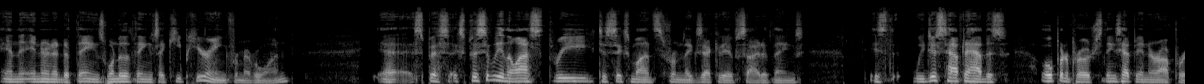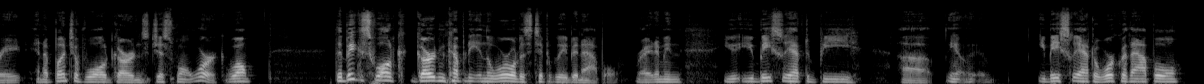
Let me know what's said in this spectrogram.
and the Internet of Things, one of the things I keep hearing from everyone, uh, spe- specifically in the last three to six months from the executive side of things, is we just have to have this open approach. Things have to interoperate, and a bunch of walled gardens just won't work. Well, the biggest walled garden company in the world has typically been Apple, right? I mean, you you basically have to be, uh, you know, you basically have to work with Apple.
